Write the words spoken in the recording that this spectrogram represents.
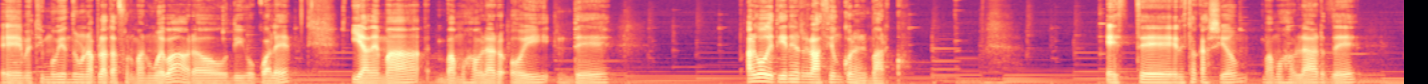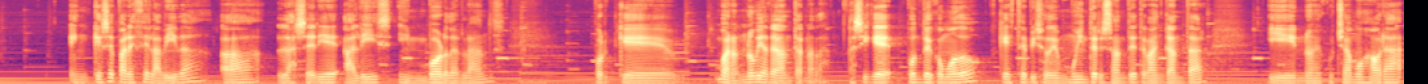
Eh, me estoy moviendo en una plataforma nueva, ahora os digo cuál es. Y además vamos a hablar hoy de algo que tiene relación con el marco. Este, en esta ocasión vamos a hablar de en qué se parece la vida a la serie Alice in Borderlands porque, bueno, no voy a adelantar nada. Así que ponte cómodo, que este episodio es muy interesante, te va a encantar y nos escuchamos ahora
